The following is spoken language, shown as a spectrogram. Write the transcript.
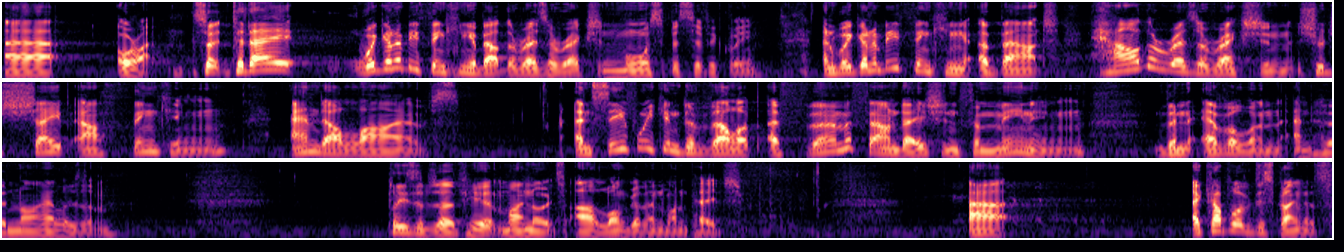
Uh, all right, so today we're going to be thinking about the resurrection more specifically. And we're going to be thinking about how the resurrection should shape our thinking and our lives. And see if we can develop a firmer foundation for meaning than Evelyn and her nihilism. Please observe here, my notes are longer than one page. Uh, a couple of disclaimers.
